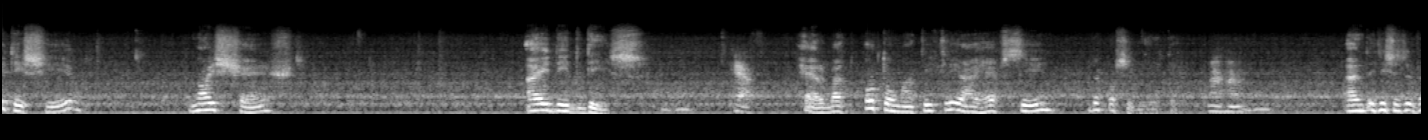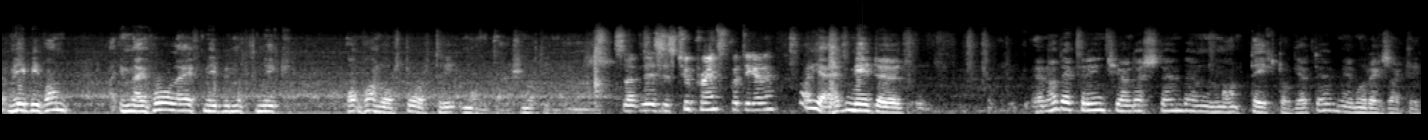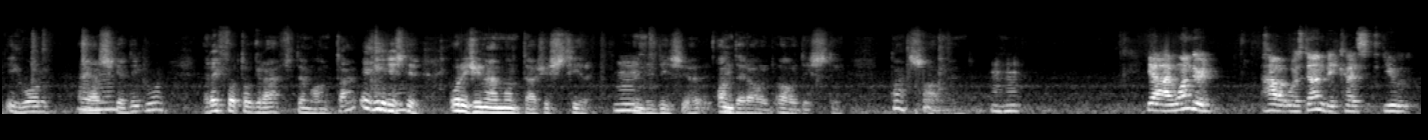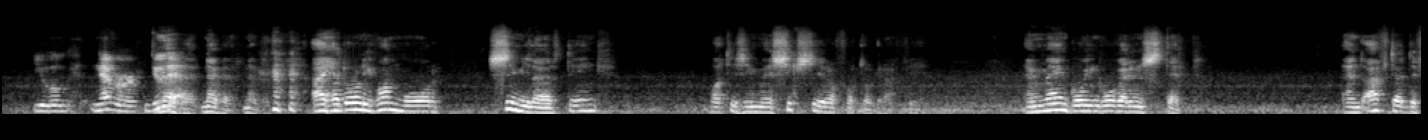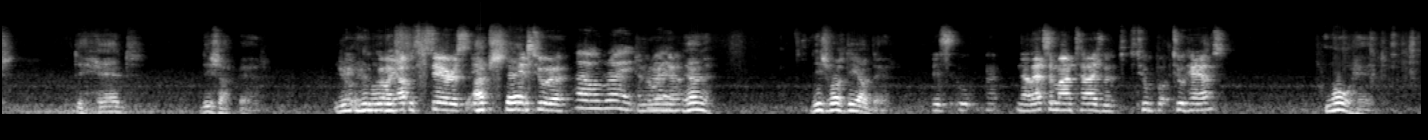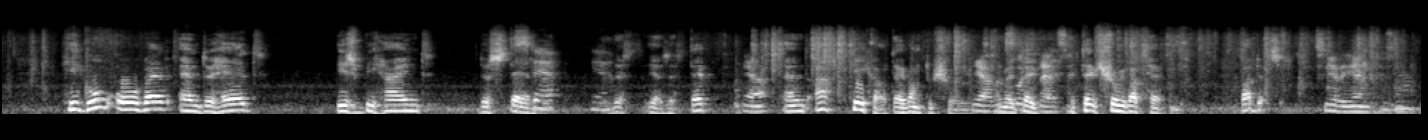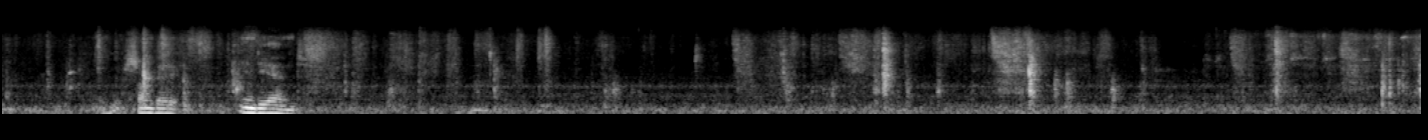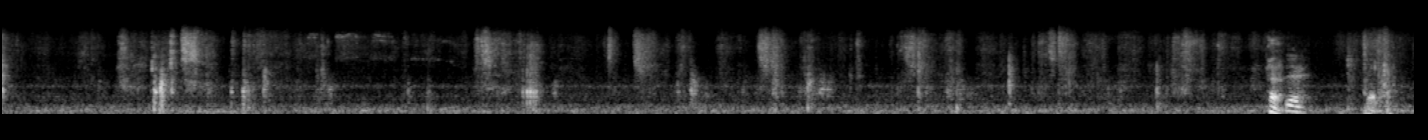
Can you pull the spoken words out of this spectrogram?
It is here. Noise changed. I did this Half. here, but automatically I have seen the possibility. Uh-huh. And this is maybe one, in my whole life, maybe not make one or two or three montage, nothing else. So this is two prints put together? Oh yeah, I've made uh, another print, you understand, and take together, more exactly. Igor, I asked Igor, rephotographed the montage. And here is the original montage is here, Mm. in this, uh, under all, all this thing. That's all. Mm-hmm. Yeah, I wondered how it was done because you you will never do never, that. never, never. I had only one more similar thing, what is in my sixth year of photography. A man going over a step, and after the, the head disappear. You, you know going this- upstairs, in- upstairs. into a Oh, right, in the right. window. Yeah, this was the other. Is uh, now that's a montage with two two halves. No head. He go over and the head is behind the stair. Step, yeah. The, yeah, the step Yeah. and ah, take out. I want to show you. Yeah, I let's look at that. I tell- show you what happened. But it's It's near the end. somewhere in the end. Huh. There.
